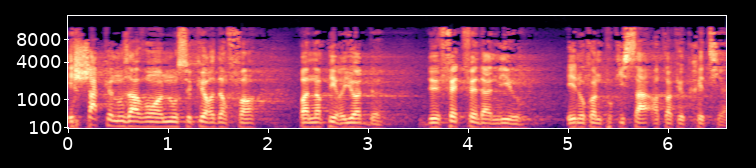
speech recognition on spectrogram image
Et chaque nous avons en nous ce cœur d'enfant pendant la période de fête fin d'année et nous comptons pour qui ça en tant que chrétien.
